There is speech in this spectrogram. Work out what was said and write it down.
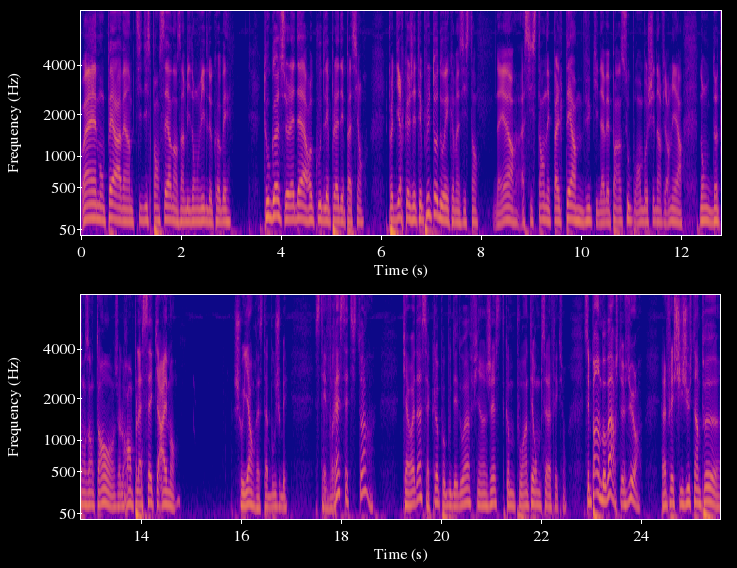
Ouais, mon père avait un petit dispensaire dans un bidonville de Kobe. Tout gosse, je l'aidais à recoudre les plaies des patients. Je peux te dire que j'étais plutôt doué comme assistant. D'ailleurs, assistant n'est pas le terme vu qu'il n'avait pas un sou pour embaucher d'infirmière, donc de temps en temps, je le remplaçais carrément. Chouya en resta bouche bée. C'était vrai cette histoire? Kawada, sa clope au bout des doigts, fit un geste comme pour interrompre ses réflexions. C'est pas un bobard, je te jure. Réfléchis juste un peu.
